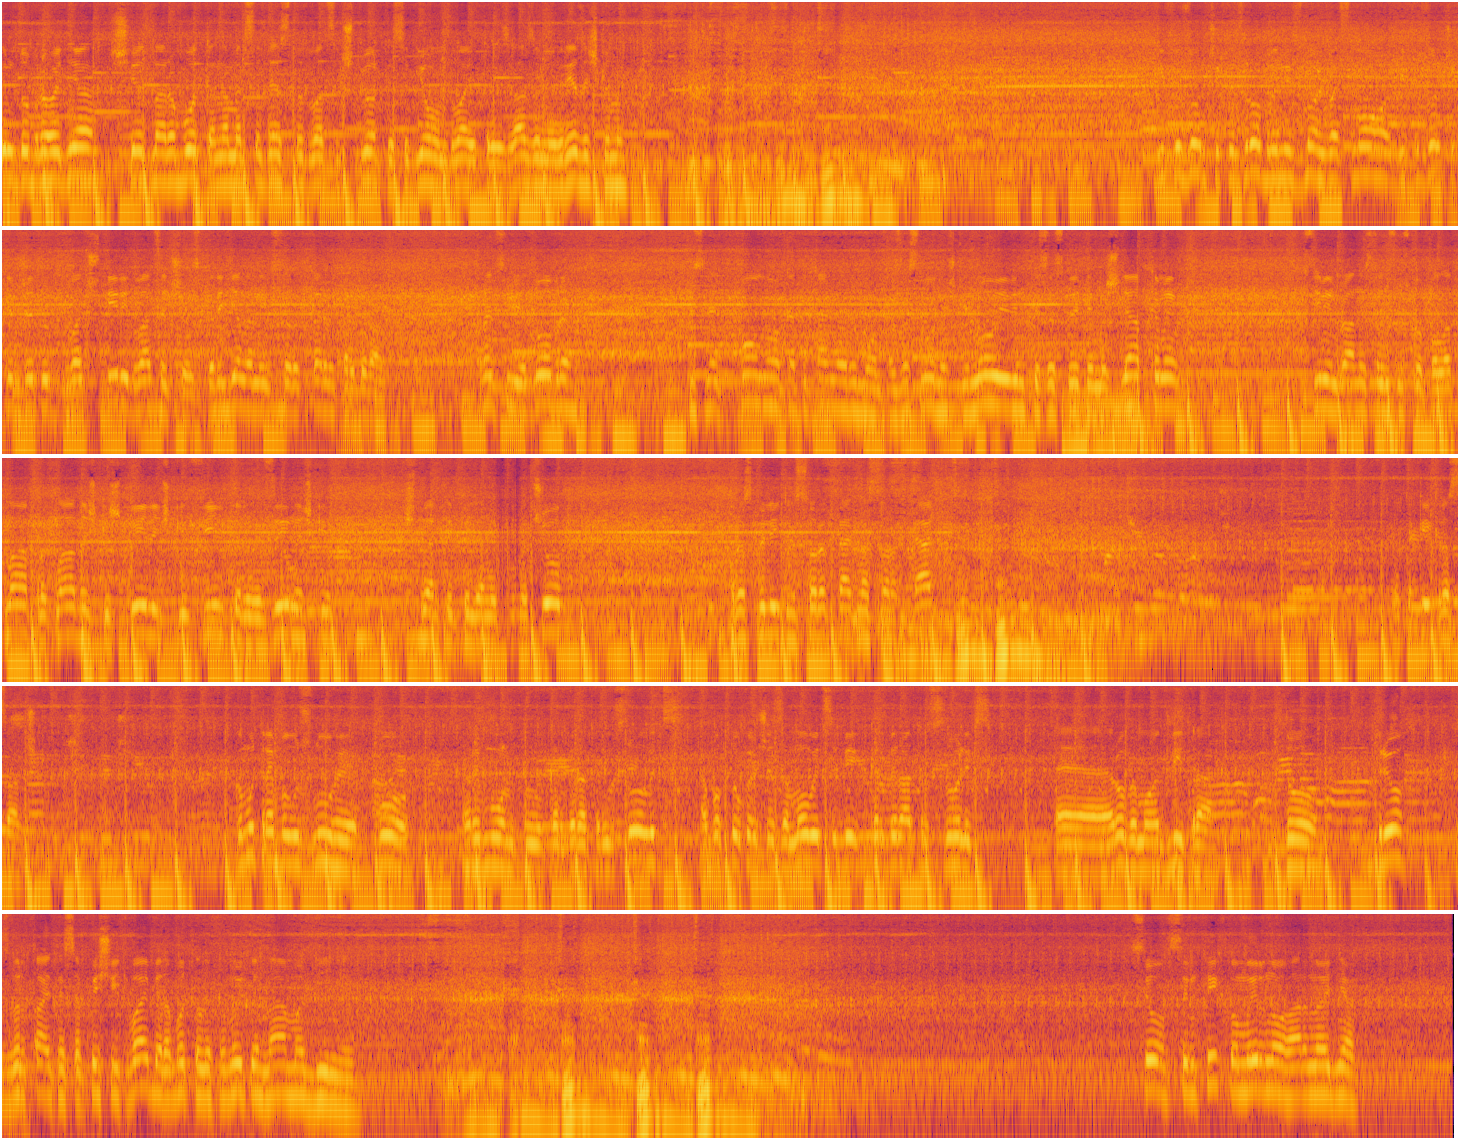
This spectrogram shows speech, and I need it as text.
Всім доброго дня. Ще одна робота на Mercedes 124 з об'ємом 2,3 з газовими врізочками. Дифузорчики зроблені з 0,8, дифузорчики вже тут 24-26, переділений в 41 карбюратор. Працює добре. Після повного капітального ремонту. Заслоночки нові, вінки зі скритими шляпками. Всі мембрани французького полотна, прокладочки, шпилечки, фільтр, резиночки, четвертий пиляний кулачок, розпилитель 45 на 45. Отакий красавчик. Кому треба услуги по ремонту карбюраторів Solix, або хто хоче замовити собі карбюратор Solix, е, робимо від літра до трьох. Звертайтеся, пишіть вайбер або телефонуйте на мобільний. Все, всім тихо, мирного, гарного дня.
